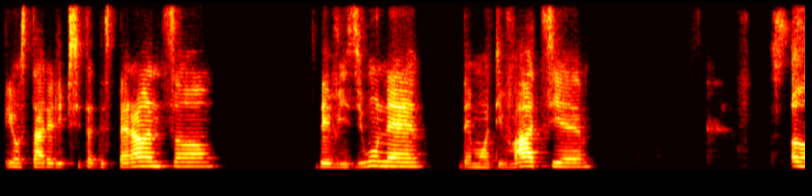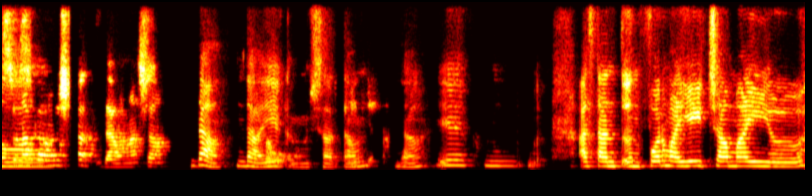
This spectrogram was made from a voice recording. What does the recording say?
e o stare lipsită de speranță, de viziune, de motivație. Sună ca un shutdown, așa. Da, da, oh. e ca un shutdown. Da, e, asta în, în forma ei cea mai uh,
